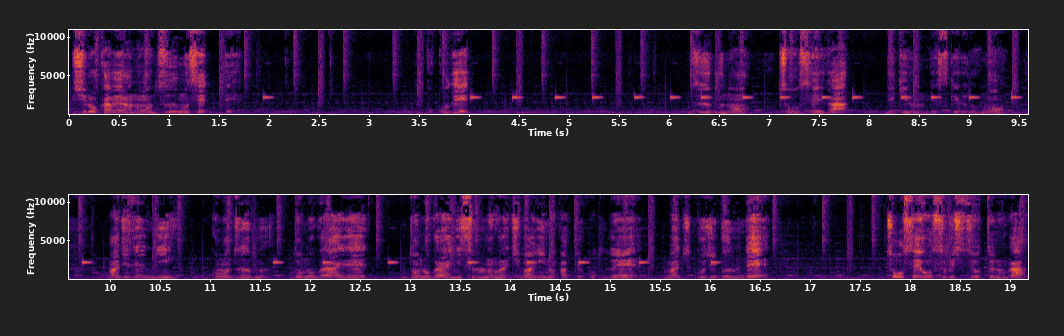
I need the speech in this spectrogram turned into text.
後ろカメラのズーム設定。ここで、ズームの調整ができるんですけれども、まあ、事前に、このズーム、どのぐらいで、どのぐらいにするのが一番いいのかということで、まあ、ご自分で調整をする必要というのが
